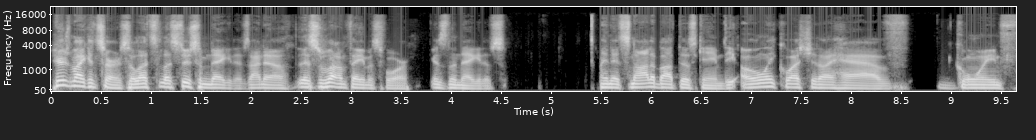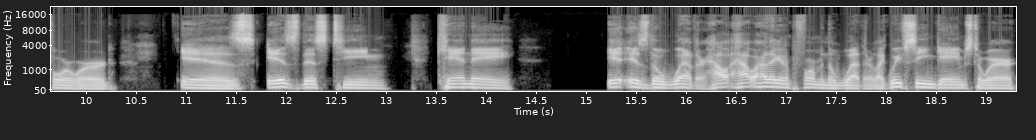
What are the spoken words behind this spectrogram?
Here's my concern. So let's let's do some negatives. I know this is what I'm famous for is the negatives, and it's not about this game. The only question I have going forward is is this team can they it is the weather how how are they going to perform in the weather? Like we've seen games to where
